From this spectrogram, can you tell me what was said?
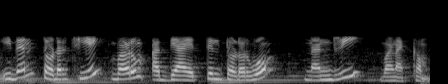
இதன் தொடர்ச்சியை வரும் அத்தியாயத்தில் தொடர்வோம். நன்றி வணக்கம்.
